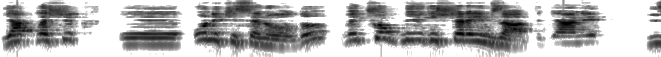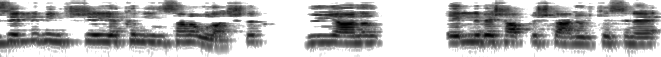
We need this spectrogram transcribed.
Yaklaşık e, 12 sene oldu ve çok büyük işlere imza attık. Yani 150 bin kişiye yakın insana ulaştık. Dünyanın 55-60 tane ülkesine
